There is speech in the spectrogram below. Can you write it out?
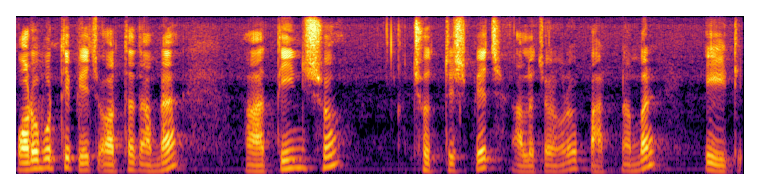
পরবর্তী পেজ অর্থাৎ আমরা তিনশো ছত্রিশ পেজ আলোচনা করব পার্ট নাম্বার এইটে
